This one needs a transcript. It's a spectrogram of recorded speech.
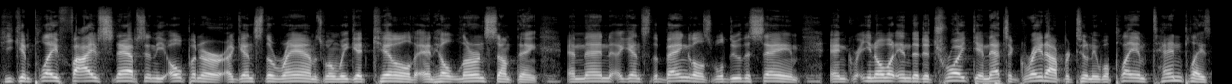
He can play five snaps in the opener against the Rams when we get killed, and he'll learn something. And then against the Bengals, we'll do the same. And you know what? In the Detroit game, that's a great opportunity. We'll play him 10 plays,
